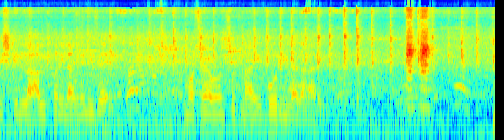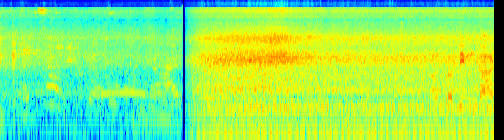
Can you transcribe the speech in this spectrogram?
एस टी लाल फरी लागलेलीच आहे. मसळ्यावरून सुटणारी बोरलीला जाणारी. अंतिम घाट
